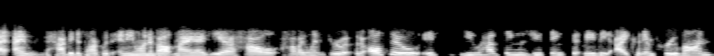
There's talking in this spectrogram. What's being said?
I, I'm happy to talk with anyone about my idea, how how I went through it. But also, if you have things you think that maybe I could improve on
